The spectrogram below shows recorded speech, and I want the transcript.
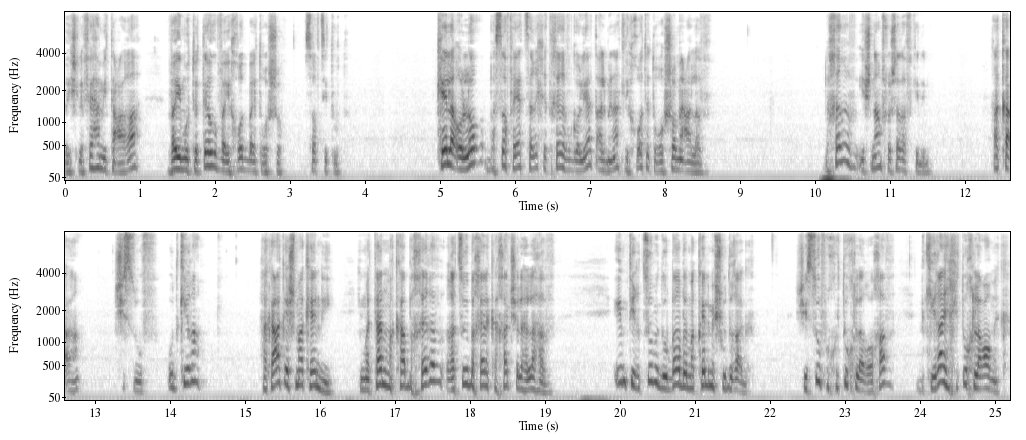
וישלפיה מתערה, וימוטטהו, ויכרות בה את ראשו. סוף ציטוט. קלע או לא, בסוף היה צריך את חרב גוליית על מנת לכרות את ראשו מעליו. לחרב ישנם שלושה תפקידים. הכאה, שיסוף ודקירה. הכאה כשמה כן היא, אם מתן מכה בחרב רצוי בחלק אחד של הלהב. אם תרצו מדובר במקל משודרג. שיסוף הוא חיתוך לרוחב, דקירה היא חיתוך לעומק.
